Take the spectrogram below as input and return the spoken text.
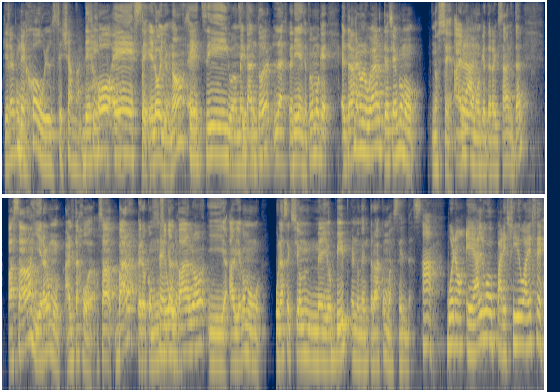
Que era como. The Hole se llama. Dejó Sí. ese, el hoyo, ¿no? Sí. Eh, sí, bueno, me Sí, encantó la experiencia. Fue como que entrabas en un lugar, te hacían como, no sé, algo Claro. como que te revisaban y tal. Pasabas y era como alta joda. O sea, bar, pero con música Seguro. al palo y había como una sección medio VIP en donde entrabas como a celdas. Ah, bueno, eh, algo parecido a ese es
